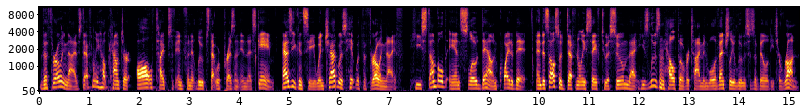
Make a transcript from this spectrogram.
The throwing knives definitely help counter all types of infinite loops that were present in this game. As you can see, when Chad was hit with the throwing knife, he stumbled and slowed down quite a bit, and it's also definitely safe to assume that he's losing health over time and will eventually lose his ability to run.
